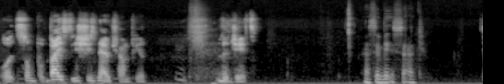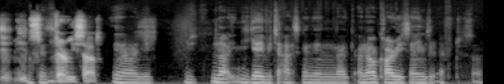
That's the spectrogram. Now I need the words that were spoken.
or at some point. Basically, she's now champion. Legit. That's a bit sad. It, it's Because- very sad. You know, you you not you gave it to Asuka and then like I know Kairi Sane's left, so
